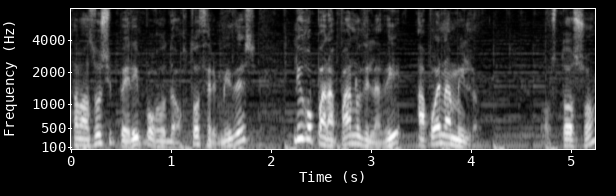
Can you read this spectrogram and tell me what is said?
θα μας δώσει περίπου 88 θερμίδες, λίγο παραπάνω δηλαδή από ένα μήλο. Ωστόσο,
